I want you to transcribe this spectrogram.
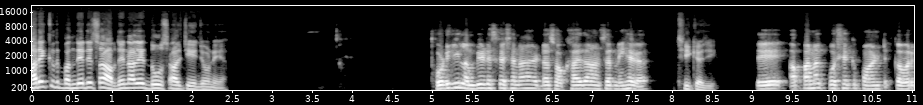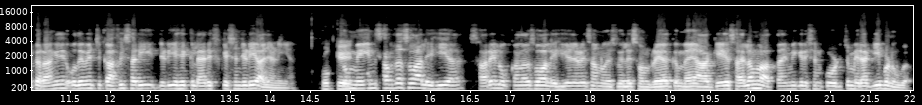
ਹਰ ਇੱਕ ਬੰਦੇ ਦੇ ਹਿਸਾਬ ਦੇ ਨਾਲ ਇਹ 2 ਸਾਲ ਚੇਂਜ ਹੋਣੇ ਆ? ਥੋੜੀ ਜੀ ਲੰਬੀ ਡਿਸਕਸ਼ਨ ਆ, ਐਡਾ ਸੌਖਾ ਇਹਦਾ ਆਨਸਰ ਨਹੀਂ ਹੈਗਾ। ਠੀਕ ਹੈ ਜੀ। ਤੇ ਆਪਾਂ ਨਾ ਕੁਝ ਇੱਕ ਪੁਆਇੰਟ ਕਵਰ ਕਰਾਂਗੇ ਉਹਦੇ ਵਿੱਚ ਕਾਫੀ ਸਾਰੀ ਜਿਹੜੀ ਇਹ ਕਲੈਰੀਫਿਕੇਸ਼ਨ ਜਿਹੜੀ ਆ ਜਾਣੀ ਆ। ਓਕੇ ਸੋ ਮੇਨ ਸਭ ਦਾ ਸਵਾਲ ਇਹੀ ਆ ਸਾਰੇ ਲੋਕਾਂ ਦਾ ਸਵਾਲ ਇਹੀ ਆ ਜਿਹੜੇ ਸਾਨੂੰ ਇਸ ਵੇਲੇ ਸੁਣ ਰਹੇ ਆ ਕਿ ਮੈਂ ਆ ਕੇ ਅਸਾਈਲਮ ਲਾਤਾ ਇਮੀਗ੍ਰੇਸ਼ਨ ਕੋਰਟ 'ਚ ਮੇਰਾ ਕੀ ਬਣੂਗਾ?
